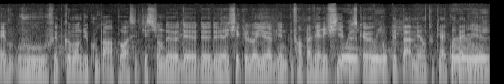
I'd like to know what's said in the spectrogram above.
Et vous, vous, faites comment du coup par rapport à cette question de, de, de, vérifier que le loyer va bien, enfin pas vérifier parce que vous pouvez peut-être pas, mais en tout cas accompagner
